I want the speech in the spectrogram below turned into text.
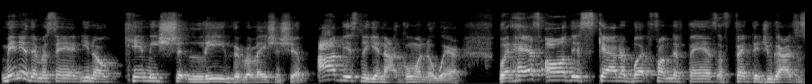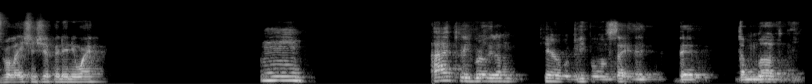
many of them are saying, you know, Kimmi should leave the relationship. Obviously, you're not going nowhere, but has all this scatterbutt from the fans affected you guys' relationship in any way? Mm, I actually really don't care what people say that that don't love me.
